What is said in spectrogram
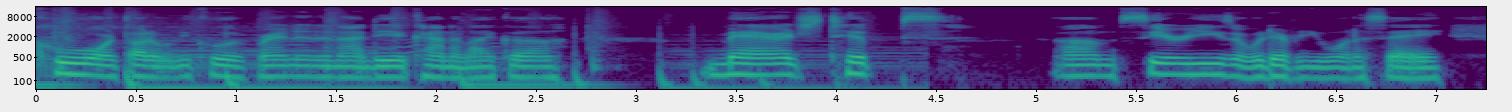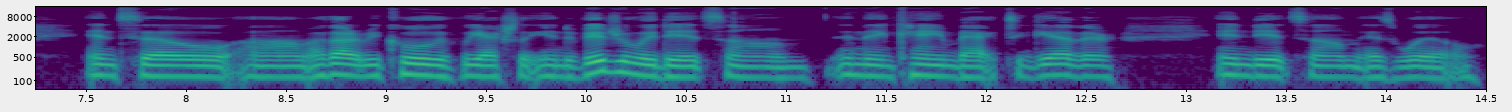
cool, or thought it would be cool if Brandon and I did kind of like a marriage tips um, series, or whatever you want to say. And so um, I thought it'd be cool if we actually individually did some, and then came back together and did some as well.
